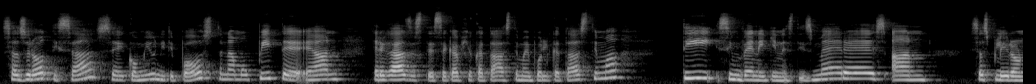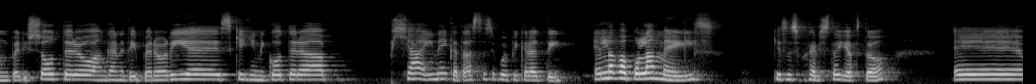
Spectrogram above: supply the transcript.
σας ρώτησα σε community post να μου πείτε εάν εργάζεστε σε κάποιο κατάστημα ή πολυκατάστημα, τι συμβαίνει εκείνες τις μέρες, αν σας πληρώνουν περισσότερο, αν κάνετε υπερορίες και γενικότερα ποια είναι η κατάσταση που επικρατεί. Έλαβα πολλά mails και σας ευχαριστώ γι' αυτό. Ε,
